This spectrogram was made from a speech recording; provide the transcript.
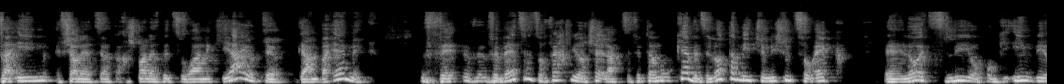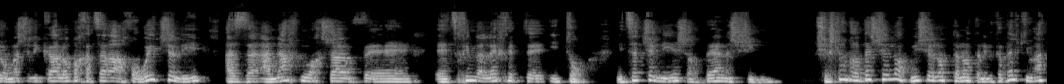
והאם אפשר לייצר את החשמל הזה בצורה נקייה יותר, גם בעמק. ו- ו- ובעצם זה הופך להיות שאלה קצת יותר מורכבת, זה לא תמיד שמישהו צועק אה, לא אצלי או פוגעים בי או מה שנקרא לא בחצר האחורית שלי, אז אנחנו עכשיו אה, אה, צריכים ללכת איתו. מצד שני יש הרבה אנשים שיש להם הרבה שאלות, משאלות קטנות, אני מקבל כמעט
